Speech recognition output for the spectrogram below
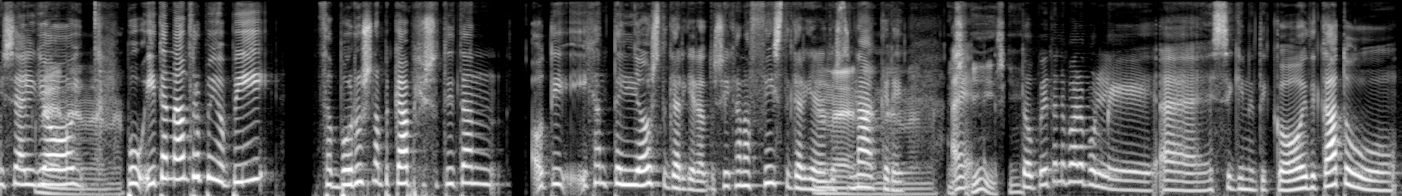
Michelle ναι, Yeoh, ναι, ναι, που ήταν άνθρωποι οι οποίοι θα μπορούσε να πει κάποιος ότι ήταν ότι είχαν τελειώσει την καριέρα τους, είχαν αφήσει την καριέρα τους στην ναι, άκρη. Ναι, ναι, ναι. Ισχύει, ισχύει. Το οποίο ήταν πάρα πολύ ε, συγκινητικό, ειδικά του,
